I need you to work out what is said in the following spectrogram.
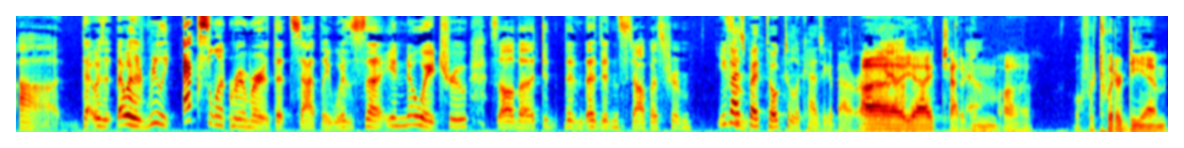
Uh, that was that was a really excellent rumor that sadly was uh, in no way true. So that, did, that that didn't stop us from. You guys both talked to Lukaszuk about it, right? Uh, Yeah. yeah. I chatted him uh, over Twitter DM,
